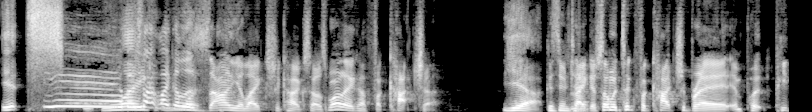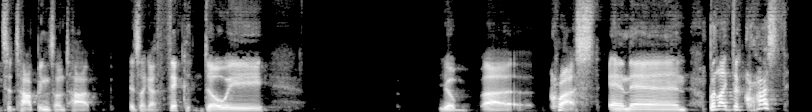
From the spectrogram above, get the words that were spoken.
It's Yeah, but it's not like a lasagna like Chicago style. It's more like a focaccia. Yeah, Gazoon Like if someone took focaccia bread and put pizza toppings on top, it's like a thick, doughy, you know, uh, crust, and then but like the crust.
